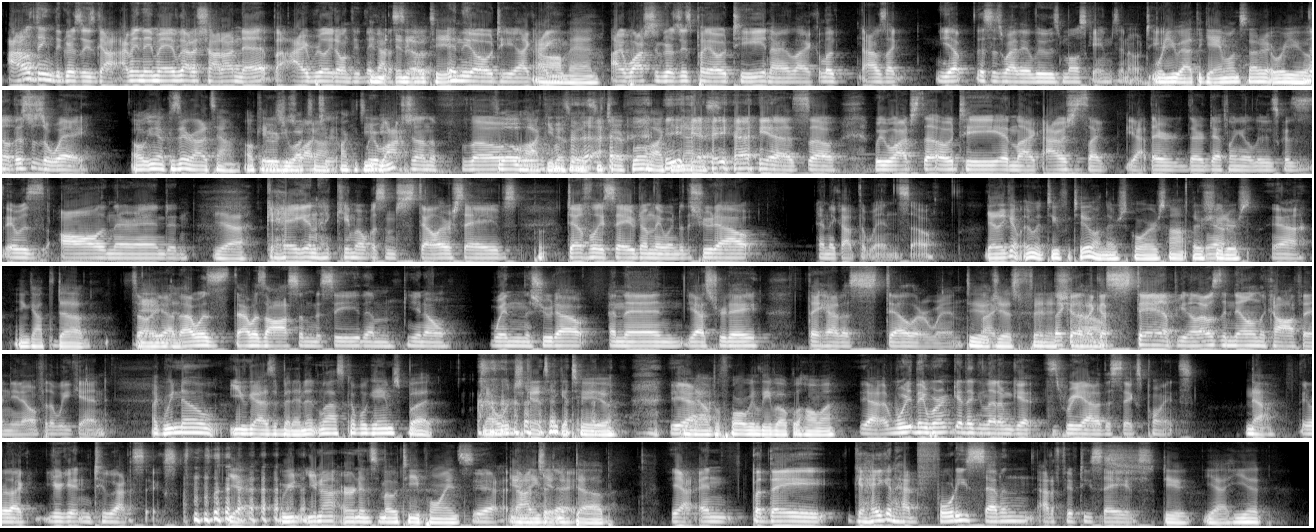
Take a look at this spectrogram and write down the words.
I don't think the Grizzlies got. I mean, they may have got a shot on net, but I really don't think they got a in single- OT? in the OT. Like, I, oh man I watched the Grizzlies play OT, and I like looked. I was like, "Yep, this is why they lose most games in OT." were you at the game on saturday or were you no, this was away. oh yeah because they were out of town okay We did you watch on hockey tv We were watching on the flow. flow hockey that's what it's you try flow hockey nice Yeah, yeah, yeah. So we watched the OT, and like I was just like, yeah, they're they're definitely gonna lose because it was all in their end, and yeah Gahagan came up with some stellar saves. Definitely saved them. They went to the shootout, and they got the win. So Yeah, they got they went two for two on their scores, huh? Their Yeah. shooters yeah, and got the dub. so And, yeah, uh, that was that was awesome to see them. You know, win the shootout, and then yesterday they had a stellar win. dude like, just finished like a out. like a stamp. You know, that was the nail in the coffin. You know, for the weekend. Like, we know you guys have been in it the last couple games, but no, we're just gonna take it to you. Yeah. You know, before we leave Oklahoma. Yeah, we, they weren't going to let him get three out of the six points. No. They were like, "You're getting two out of six. Yeah, we, you're not earning some OT points. Yeah, and not then getting today. a dub. yeah, and but they Gahagan had 47 out of 50 saves. Dude, yeah, he had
